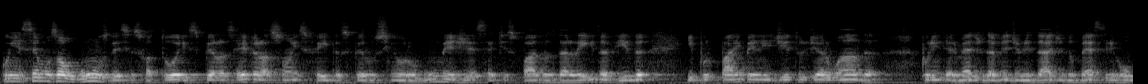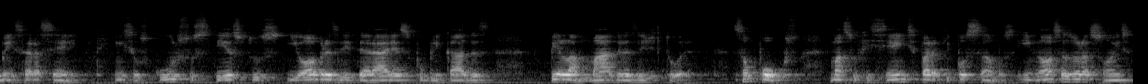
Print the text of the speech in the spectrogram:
Conhecemos alguns desses fatores pelas revelações feitas pelo Sr. Ogum Megê Sete Espadas da Lei da Vida e por Pai Benedito de Aruanda, por intermédio da mediunidade do mestre Rubens Saraceni, em seus cursos, textos e obras literárias publicadas pela Madras Editora. São poucos, mas suficientes para que possamos, em nossas orações,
